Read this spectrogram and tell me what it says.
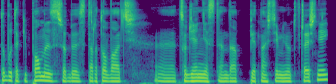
to był taki pomysł, żeby startować codziennie stand-up 15 minut wcześniej,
